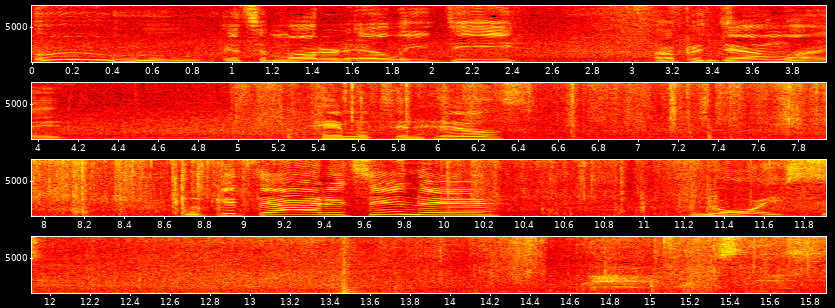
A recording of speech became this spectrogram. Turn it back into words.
Ooh, it's a modern LED up and down light. Hamilton Hills. Look at that, it's in there. Noise. What is this?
